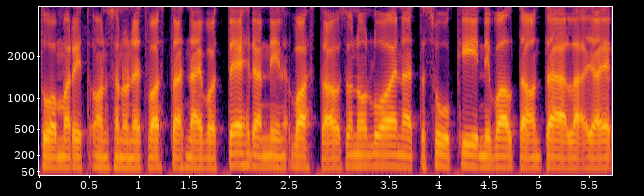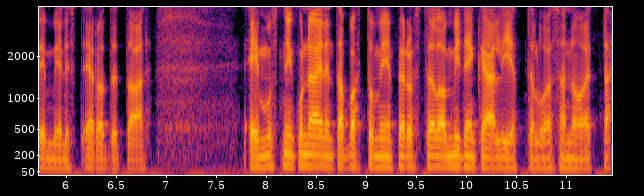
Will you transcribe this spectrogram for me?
tuomarit on sanoneet vasta, että näin voi tehdä, niin vastaus on ollut aina, että suu kiinni, valta on täällä ja erimielistä erotetaan. Ei musta niin kuin näiden tapahtumien perusteella ole mitenkään liiottelua sanoa, että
